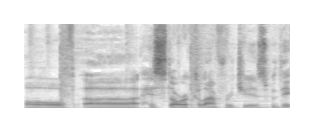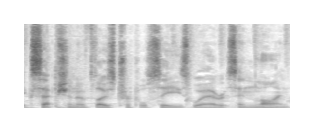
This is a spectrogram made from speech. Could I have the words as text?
of uh, historical averages, with the exception of those triple C's where it's in line.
